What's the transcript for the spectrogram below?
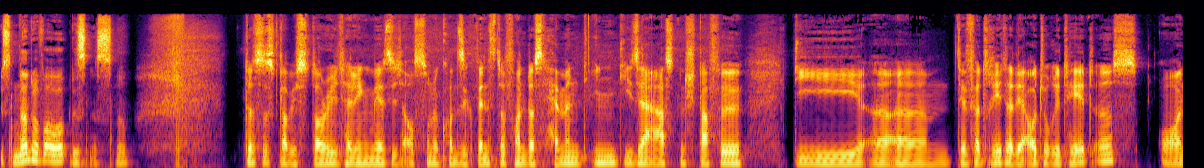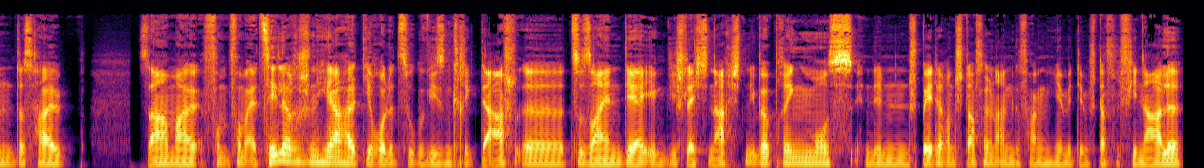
ist none of our business. Ne? Das ist, glaube ich, Storytelling-mäßig auch so eine Konsequenz davon, dass Hammond in dieser ersten Staffel die äh, ähm, der Vertreter der Autorität ist und deshalb sagen wir mal, vom, vom Erzählerischen her halt die Rolle zugewiesen kriegt, der Arsch äh, zu sein, der irgendwie schlechte Nachrichten überbringen muss. In den späteren Staffeln, angefangen hier mit dem Staffelfinale,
